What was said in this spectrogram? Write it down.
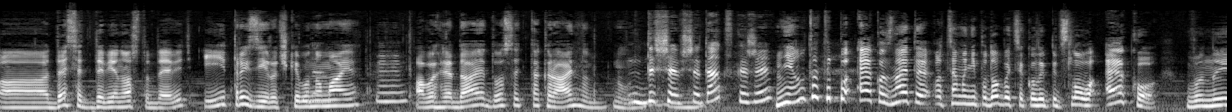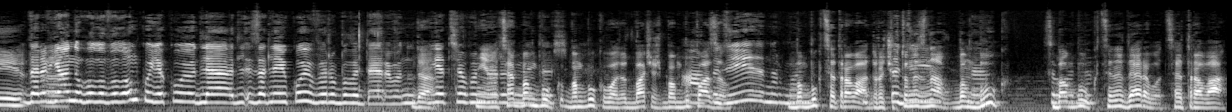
Е, 10,99 і три зірочки воно має. Угу. А виглядає досить так реально. Ну, Дешевше, так? Скажи? Ні, ну це типу еко. Знаєте, оце мені подобається, коли під слово еко вони. е, Дерев'яну головоломку, якою для, для задля якої виробили дерево. Ну Да. я цього Ні, не ну це розумію бамбук. теж. Бамбук, от, от бачиш, бамбук А, пазл. тоді нормально. Бамбук це трава. До речі, хто не Тоді, знав, бамбук. Згодна. Бамбук це не дерево, це трава.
